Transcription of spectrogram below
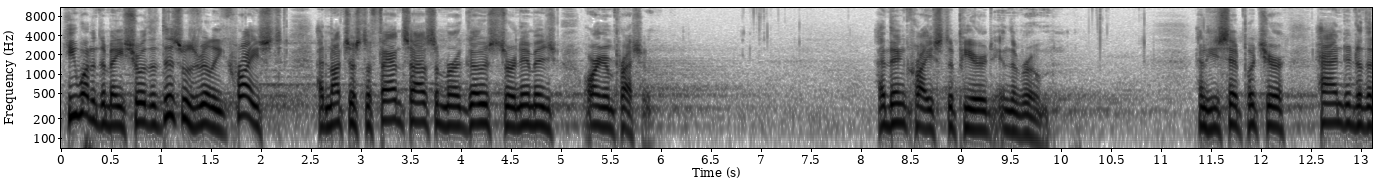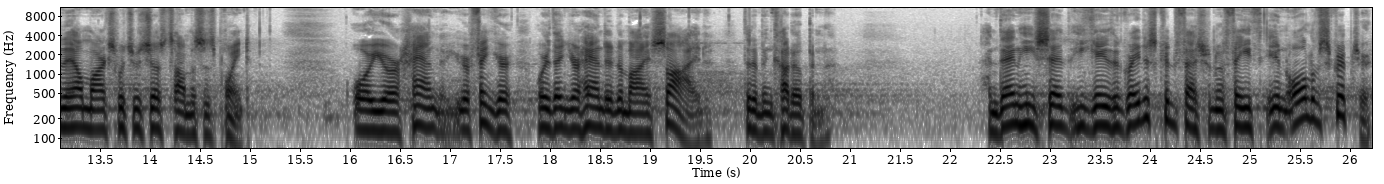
He wanted to make sure that this was really Christ and not just a phantasm or a ghost or an image or an impression. And then Christ appeared in the room. And he said, Put your hand into the nail marks, which was just Thomas's point, or your hand, your finger, or then your hand into my side that had been cut open. And then he said, He gave the greatest confession of faith in all of Scripture.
